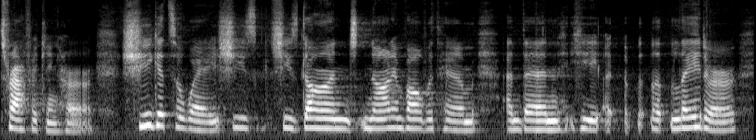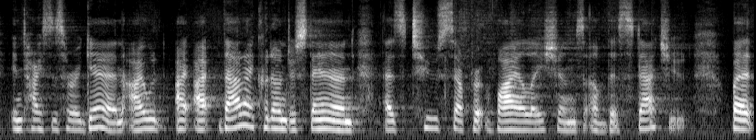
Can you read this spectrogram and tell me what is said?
trafficking her. She gets away. She's she's gone, not involved with him, and then he uh, uh, later entices her again. I would I, I, that I could understand as two separate violations of this statute, but.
